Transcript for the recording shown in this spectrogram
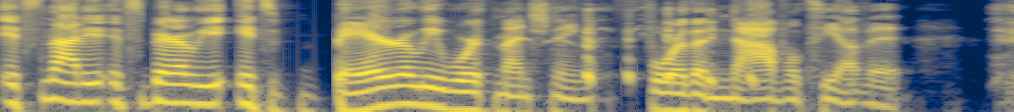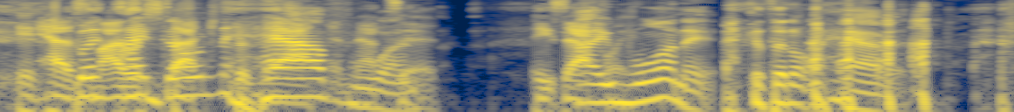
it's not it's barely it's barely worth mentioning for the novelty of it. It has But my I respect don't for have that, and that's one. it. Exactly. I want it because I don't have it.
